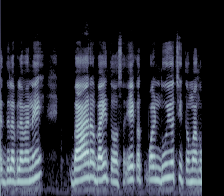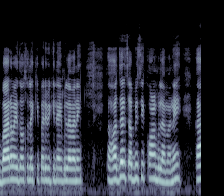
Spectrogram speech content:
के पे बार बै दस एक पॉइंट दुई अच्छी तो मुझे बार बै दस लिखिपर कि नहीं पे तो हजार चबीश कौन पे मैंने क्या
